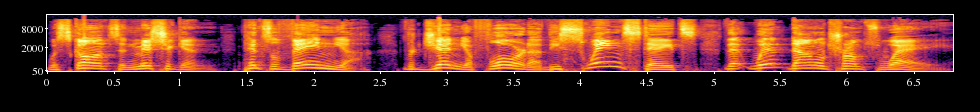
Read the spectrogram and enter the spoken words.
Wisconsin, Michigan, Pennsylvania, Virginia, Florida, these swing states that went Donald Trump's way.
